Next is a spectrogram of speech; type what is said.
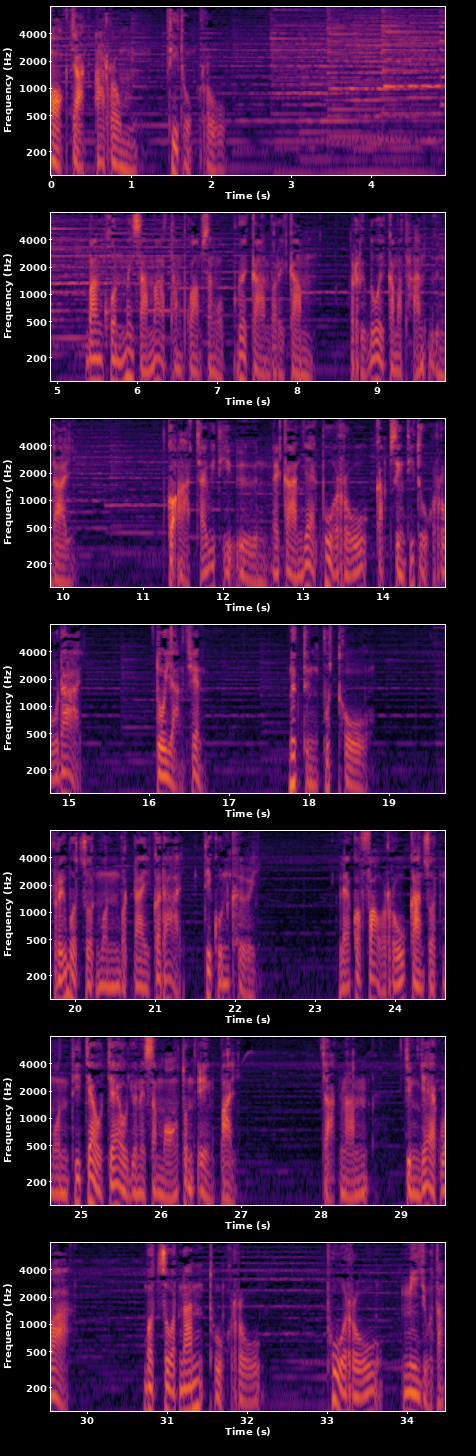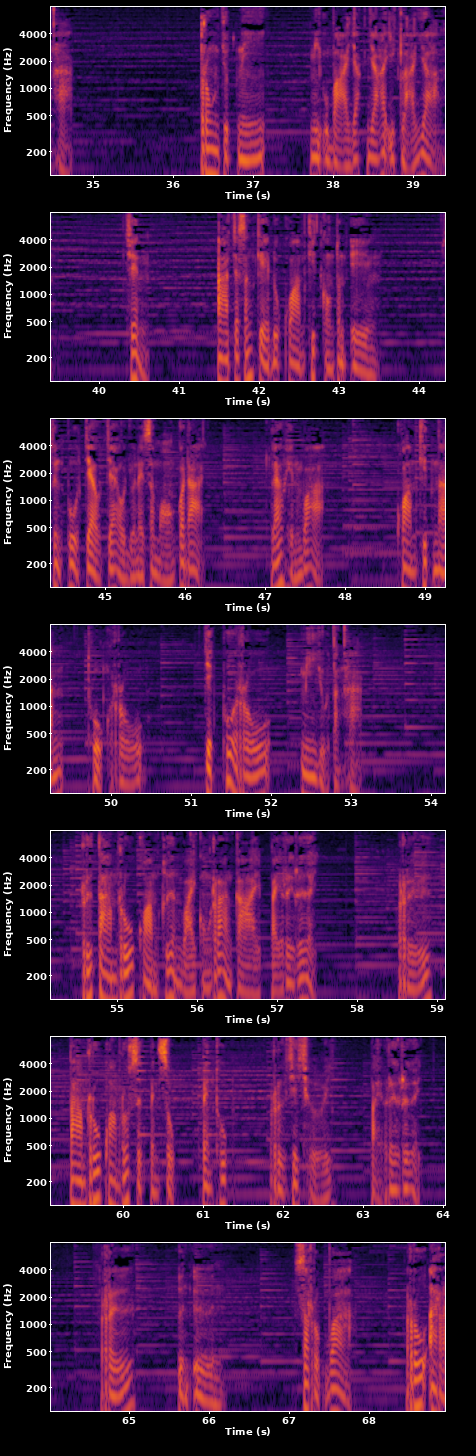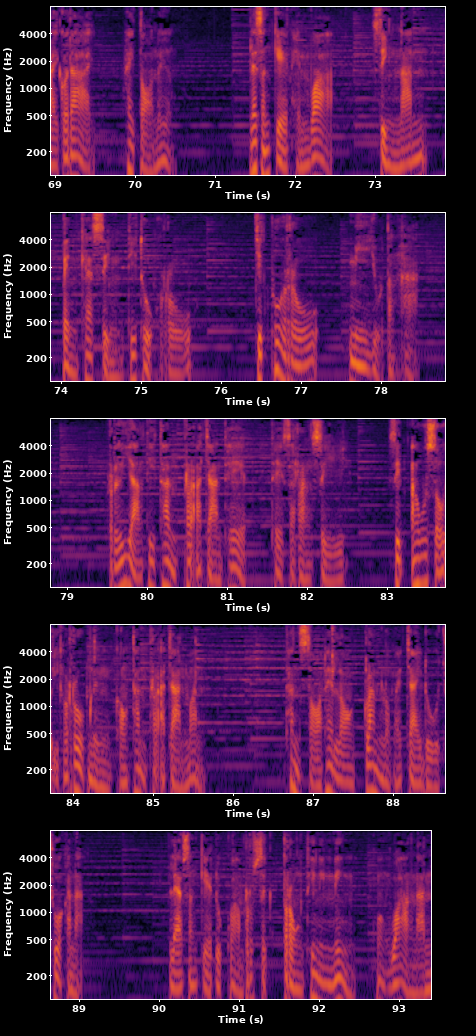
ออกจากอารมณ์ที่ถูกรู้ บางคนไม่สามารถทำความสงบด้วยการบริกรรม หรือด้วยกรรมฐานอื่นใด ก็อาจใช้วิธีอื่นในการแยกผู้รู้กับสิ่งที่ถูกรู้ได้ ตัวอย่างเช่น นึกถึงพุทโธ หรือบทสวดมนต์บทใดก็ได้ที่คุ้นเคย แล้วก็เฝ้ารู้การสวดมนต์ที่แจ้วแจ้วอยู่ในสมองตนเองไป จากนั้นจึงแยกว่า บทสวดนั้นถูกรู้ ผู้รู้มีอยู่ต่างหาก ตรงจุดนี้มีอุบายยักย้ายอีกหลายอย่าง เช่น อาจจะสังเกตดูความคิดของตนเอง ซึ่งพูดแจ้วแจ้วอยู่ในสมองก็ได้ แล้วเห็นว่า ความคิดนั้นถูกรู้ จิตผู้รู้มีอยู่ต่างหาก หรือตามรู้ความเคลื่อนไหวของร่างกายไปเรื่อยหรือตามรู้ความรู้สึกเป็นสุข เป็นทุกข์ หรือเฉยเฉยไปเรื่อยๆ หรืออื่นๆ สรุปว่า รู้อะไรก็ได้ให้ต่อเนื่อง และสังเกตเห็นว่า สิ่งนั้นเป็นแค่สิ่งที่ถูกรู้ จิตผู้รู้มีอยู่ต่างหาก หรืออย่างที่ท่านพระอาจารย์เทศ เทสรังสีสิทธิอาวุโสอีกรูปหนึ่งของท่านพระอาจารย์มั่น ท่านสอนให้ลองกลั้นลมหายใจดูชั่วขณะ แล้วสังเกตดูความรู้สึกตรงที่นิ่งๆว่างๆนั้น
